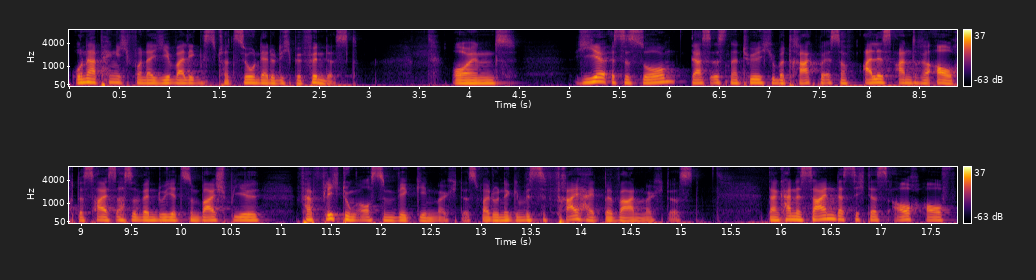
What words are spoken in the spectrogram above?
unabhängig von der jeweiligen Situation, in der du dich befindest. Und hier ist es so, dass es natürlich übertragbar ist auf alles andere auch. Das heißt also, wenn du jetzt zum Beispiel Verpflichtungen aus dem Weg gehen möchtest, weil du eine gewisse Freiheit bewahren möchtest, dann kann es sein, dass sich das auch auf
